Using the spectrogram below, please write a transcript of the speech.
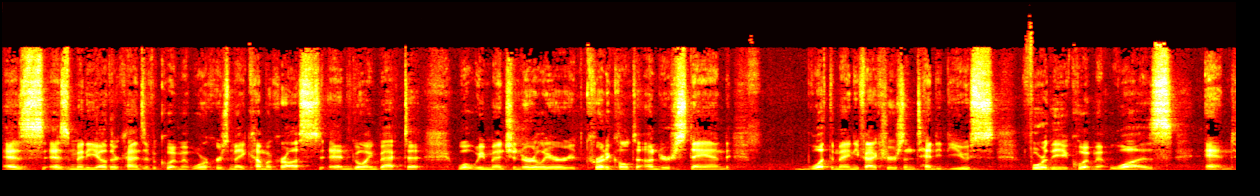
as as many other kinds of equipment workers may come across. And going back to what we mentioned earlier, it's critical to understand what the manufacturer's intended use for the equipment was and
